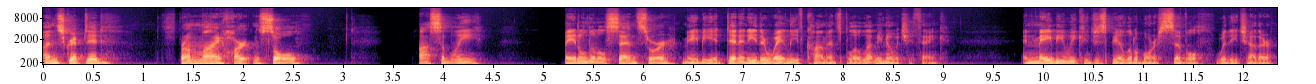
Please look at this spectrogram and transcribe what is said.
Unscripted, from my heart and soul. Possibly made a little sense, or maybe it didn't. Either way, leave comments below. Let me know what you think. And maybe we could just be a little more civil with each other.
